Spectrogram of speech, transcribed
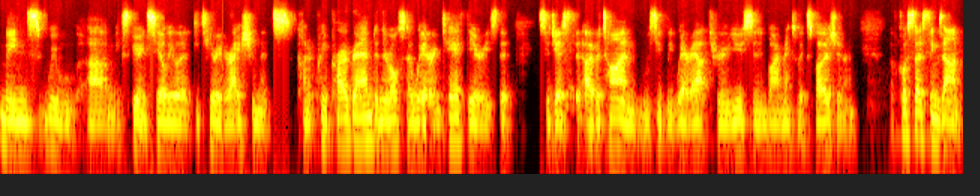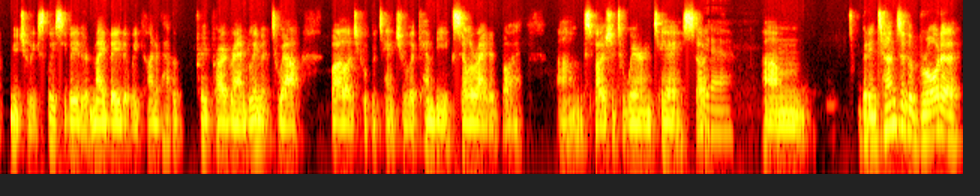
means we will um, experience cellular deterioration that's kind of pre-programmed, and there are also wear and tear theories that suggest that over time we simply wear out through use and environmental exposure. And of course, those things aren't mutually exclusive either. It may be that we kind of have a pre-programmed limit to our biological potential that can be accelerated by um, exposure to wear and tear. So, yeah. Um, but in terms of a broader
